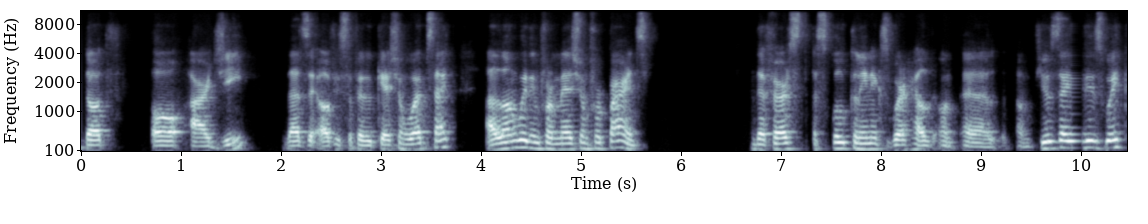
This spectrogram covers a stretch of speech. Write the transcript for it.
scoe.org. That's the Office of Education website, along with information for parents. The first school clinics were held on, uh, on Tuesday this week,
